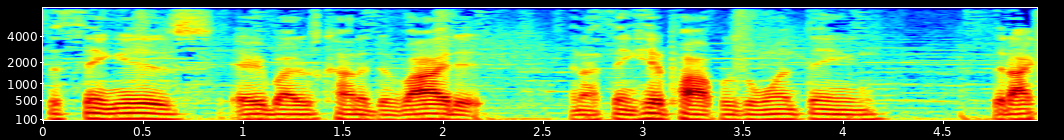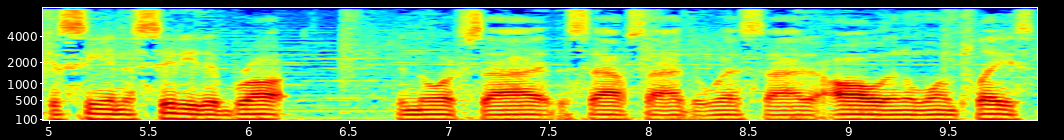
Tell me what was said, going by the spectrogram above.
the thing is, everybody was kind of divided. And I think hip hop was the one thing that I could see in the city that brought the north side, the south side, the west side, all in one place.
